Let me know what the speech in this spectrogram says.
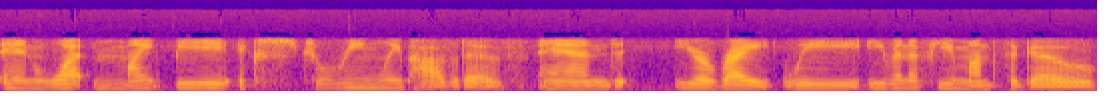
in what might be extremely positive. And you're right, we, even a few months ago,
